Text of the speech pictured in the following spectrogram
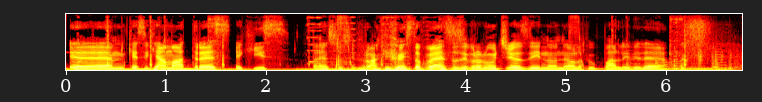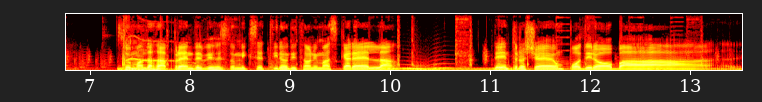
ehm, che si chiama Tres X. Penso si, anche questo penso si pronunci così, non ne ho la più pallida idea. Insomma, andate a prendervi questo mixettino di Tony Mascarella. Dentro c'è un po' di roba eh,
